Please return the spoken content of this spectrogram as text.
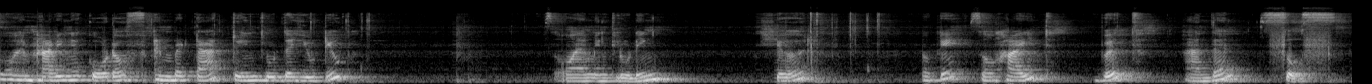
so I'm having a code of embed tag to include the YouTube. So I am including here. Okay so height width and then source.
